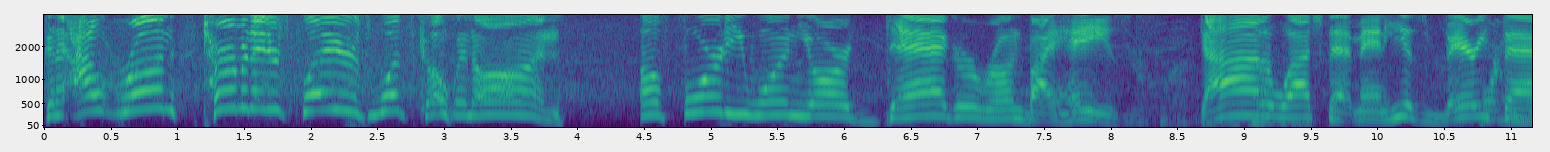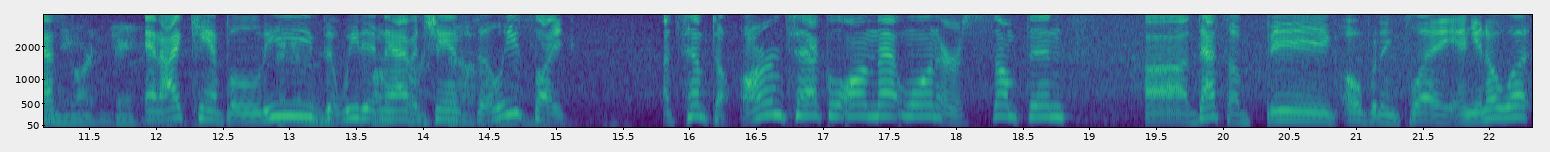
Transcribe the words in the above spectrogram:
to outrun Terminator's players. What's going on? A 41 yard dagger run by Hayes. Gotta watch that, man. He is very fast, and I can't believe that we didn't have a chance to at least, like, attempt to arm tackle on that one or something. Uh, that's a big opening play. And you know what?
